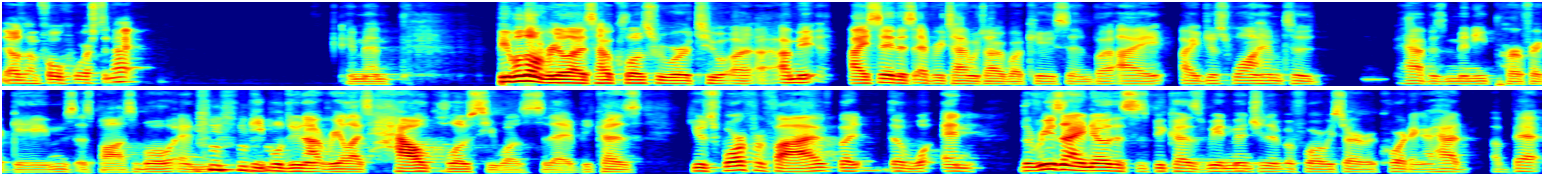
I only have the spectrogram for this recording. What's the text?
that was on full force tonight. Amen. People don't realize how close we were to. Uh, I mean, I say this every time we talk about Cason, but I I just want him to have as many perfect games as possible, and people do not realize how close he was today because he was four for five. But the and the reason I know this is because we had mentioned it before we started recording. I had a bet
